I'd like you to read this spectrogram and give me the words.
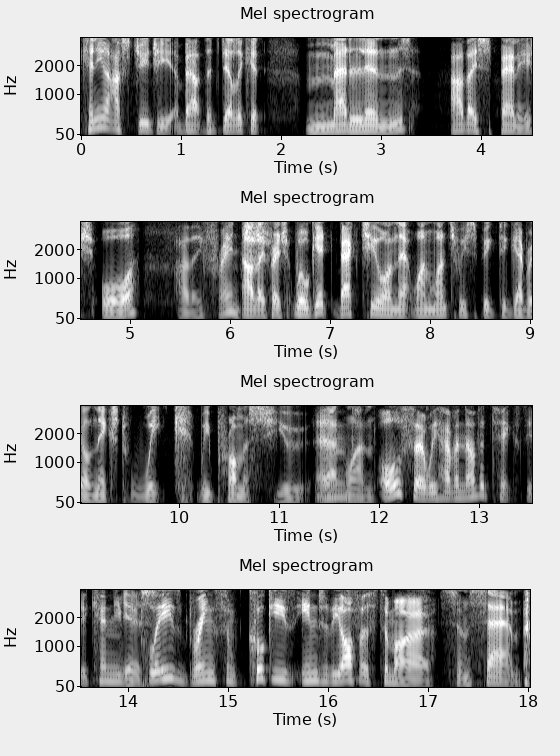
can you ask Gigi about the delicate madeleines? Are they Spanish or Are they French? are they French? We'll get back to you on that one once we speak to Gabriel next week. We promise you that And one. Also, we have another text here. Can you Yes. please bring some cookies into the office tomorrow? Some Sam.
